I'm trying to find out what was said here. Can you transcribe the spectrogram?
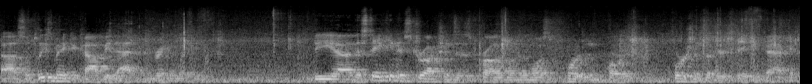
Uh, so please make a copy of that and bring it with you. The, uh, the staking instructions is probably one of the most important portions of your staking packet.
